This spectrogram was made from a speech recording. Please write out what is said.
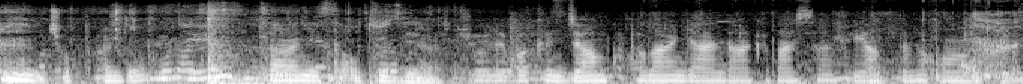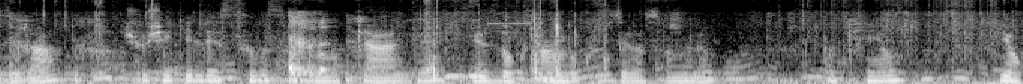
çok pardon. Tanesi 30 lira. Şöyle bakın cam kupalar geldi arkadaşlar. Fiyatları 19 lira. Şu şekilde sıvı sabunluk geldi. 199 lira sanırım. Bakayım. Yok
